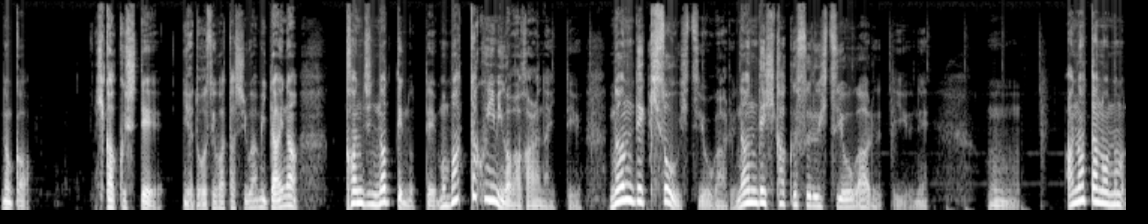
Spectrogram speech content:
なんか比較していやどうせ私はみたいな感じになってんのって、もう全く意味がわからないっていう。なんで競う必要がある？なんで比較する必要があるっていうね。うん。あなたの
